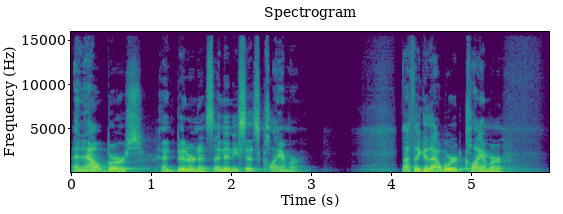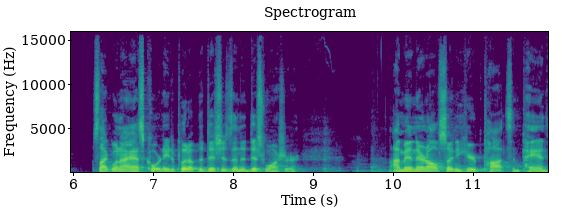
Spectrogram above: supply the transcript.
and outbursts and bitterness, and then he says clamor. I think of that word clamor. It's like when I asked Courtney to put up the dishes in the dishwasher. I'm in there, and all of a sudden you hear pots and pans,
